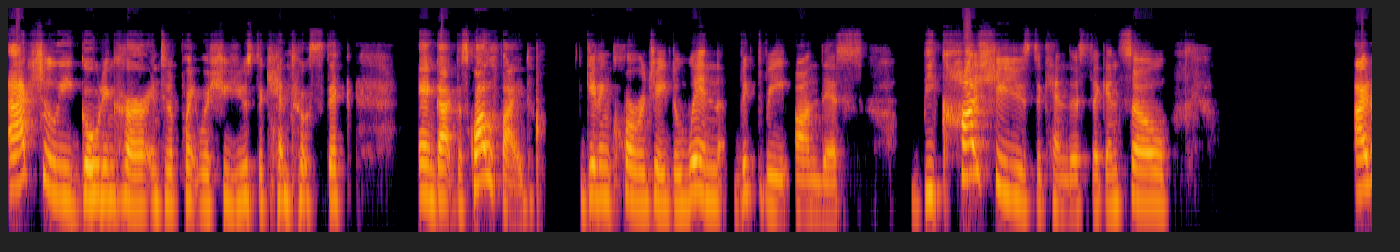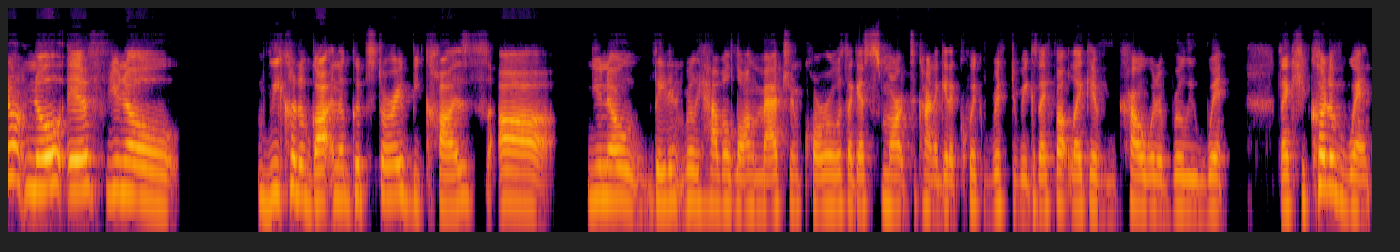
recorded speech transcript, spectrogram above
actually goading her into the point where she used the kendo stick and got disqualified, giving Cora Jade the win victory on this because she used the kendo stick. And so I don't know if, you know, we could have gotten a good story because uh you know they didn't really have a long match and Cora was I guess smart to kind of get a quick victory because I felt like if Carl would have really went like she could have went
